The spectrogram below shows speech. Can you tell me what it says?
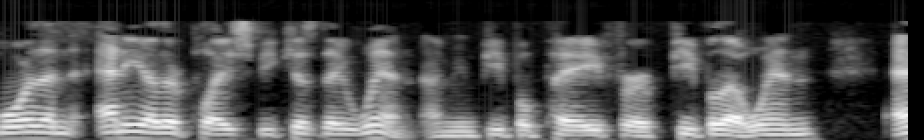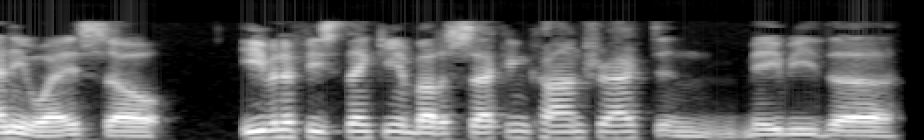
more than any other place because they win. I mean, people pay for people that win anyway. So even if he's thinking about a second contract and maybe the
